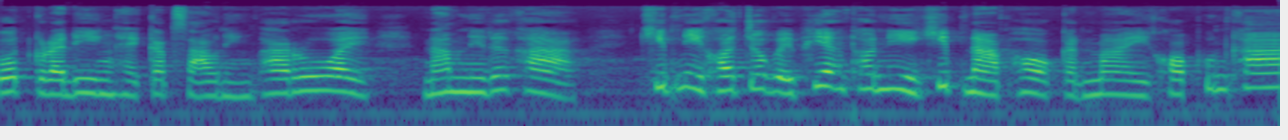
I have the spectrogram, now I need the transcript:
กดกระดิ่งให้กับสาวหนิงพารวยนำนี้เด้อค่ะ คลิปนี้ขอจบไปเพียงเท่านี้คลิปหน้าพอกันใหม่ขอบคุณค่ะ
